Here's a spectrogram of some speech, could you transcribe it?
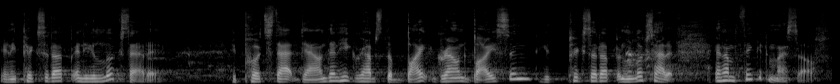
and he picks it up and he looks at it. He puts that down. Then he grabs the bite, ground bison. He picks it up and looks at it. And I'm thinking to myself,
